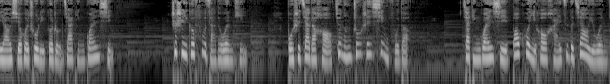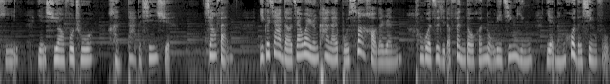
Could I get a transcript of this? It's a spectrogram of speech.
也要学会处理各种家庭关系，这是一个复杂的问题，不是嫁得好就能终身幸福的。家庭关系包括以后孩子的教育问题，也需要付出很大的心血。相反，一个嫁的在外人看来不算好的人，通过自己的奋斗和努力经营，也能获得幸福。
